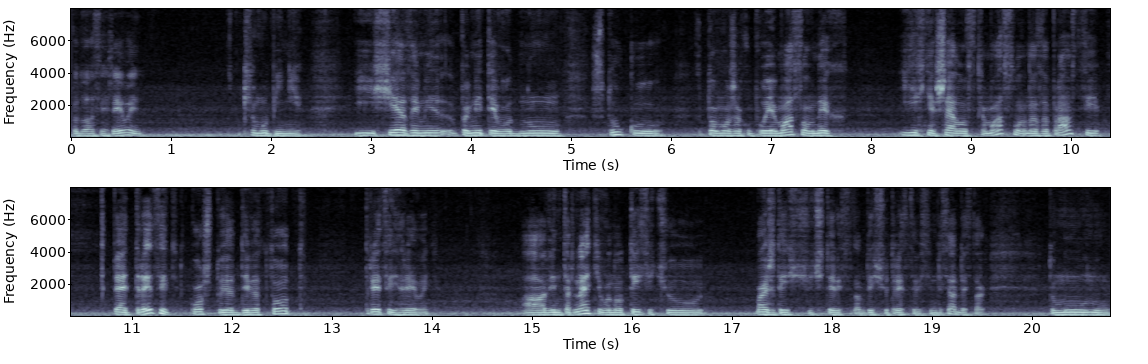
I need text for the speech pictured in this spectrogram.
по 20 гривень. Чому б і ні? І ще помітив одну штуку, хто може купує масло, в них їхнє шеловське масло на заправці 5.30 коштує 930 гривень. А в інтернеті воно 1000, майже 1400, там 1380 десь так. Тому, ну,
